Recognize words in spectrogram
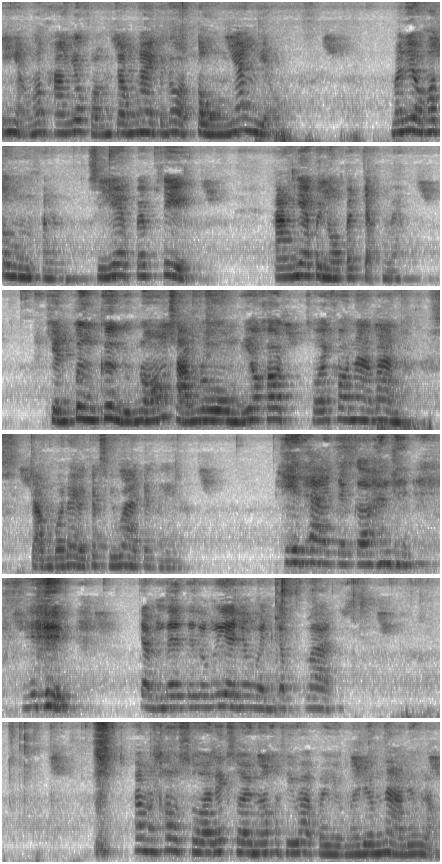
อีหยังว่าทางเลี้ยวของจำง่ายก็ดอตรงย่างเดียว มาเลี้ยวเข้าตรงอันสีแยกเป๊ปซี่ ทางแยกไปหนองประจักษ์ไหมเขียนปึ้งครึ่งอยู่หน้องสามโรงเลี้ยวเข้าซอยเข้าหน้าบ้านจำบ่ได้ว่าจักสิว่าจังไหนล่ะๆที่ได้แต่ก่อนจำได้แต่โรงเรียนยังเหมือนกับบ้าน ถ้ามันเข้าซอยเล็กซอยน้อยก็สิว่าไปอยู่มาเลี้ยวหน้าเลี้ยวหลัง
